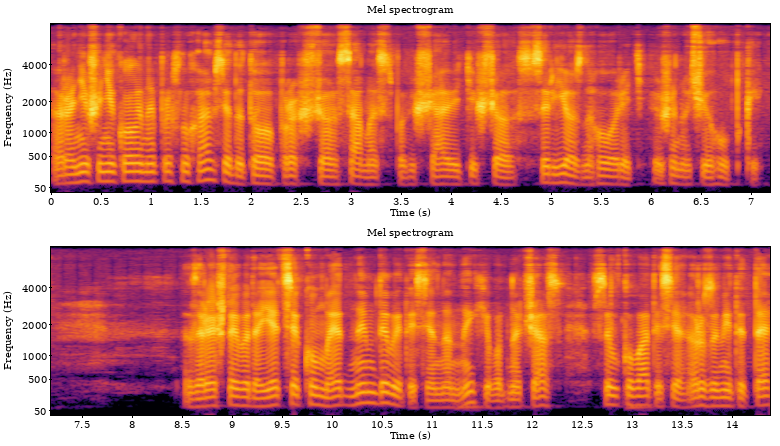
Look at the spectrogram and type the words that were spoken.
Раніше ніколи не прислухався до того, про що саме сповіщають і що серйозно говорять жіночі губки. Зрештою, видається кумедним дивитися на них і водночас силкуватися розуміти те,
